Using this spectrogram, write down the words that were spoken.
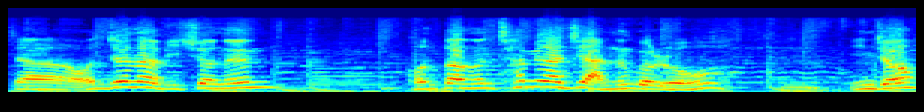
자, 언제나 미션은 건빵은 참여하지 않는 걸로. 음, 인정?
